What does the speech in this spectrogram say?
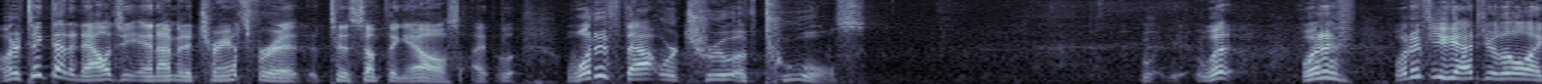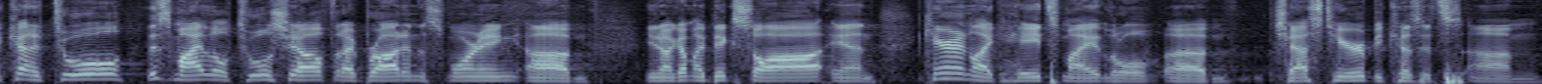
I want to take that analogy and I'm going to transfer it to something else. I, what if that were true of tools? What, what if, what if you had your little like kind of tool? This is my little tool shelf that I brought in this morning. Um, you know, I got my big saw, and Karen like hates my little um, chest here because it's. Um,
